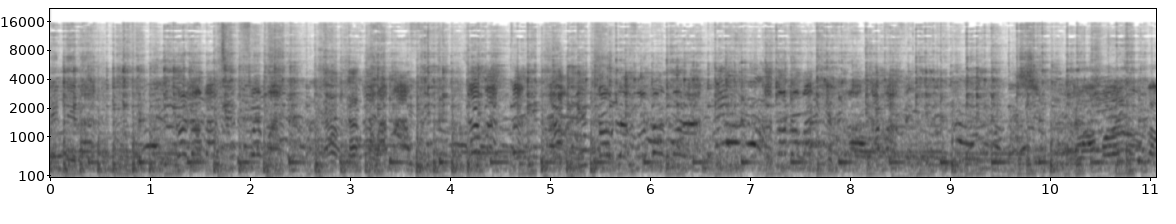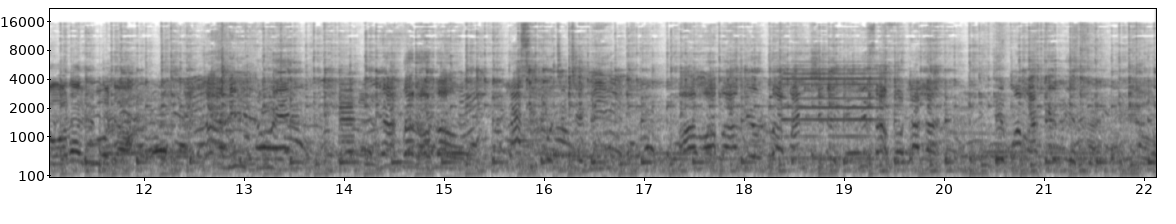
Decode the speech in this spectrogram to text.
nígbèrà lọ́lọ́ba ti ọba adéolú abánisílẹ̀ ní sàbọ̀dálà èkó máa kéde èkó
